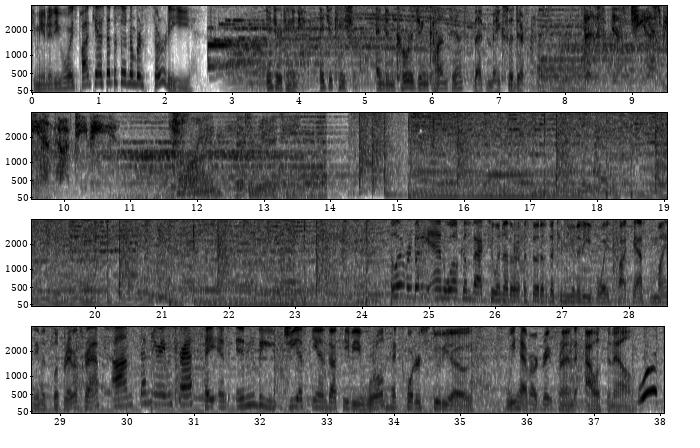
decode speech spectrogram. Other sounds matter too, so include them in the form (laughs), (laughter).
Community Voice Podcast, episode number 30. Entertaining, educational, and encouraging content that makes a difference. This is GSPN.TV. Join the community. And welcome back to another episode of the Community Voice Podcast. My name is Cliff Ravenscraft. I'm Stephanie Ravenscraft. Hey, and in the GSPN.TV World Headquarters Studios, we have our great friend Alison L. What?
